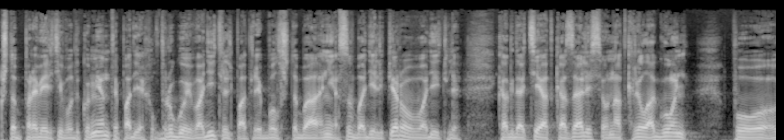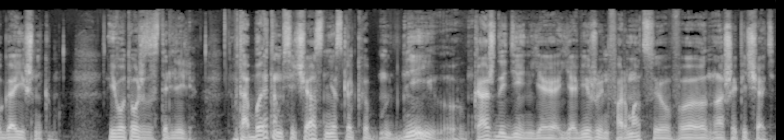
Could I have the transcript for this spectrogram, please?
чтобы проверить его документы, подъехал другой водитель, потребовал, чтобы они освободили первого водителя. Когда те отказались, он открыл огонь по гаишникам. Его тоже застрелили. Вот об этом сейчас несколько дней, каждый день я, я вижу информацию в нашей печати.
